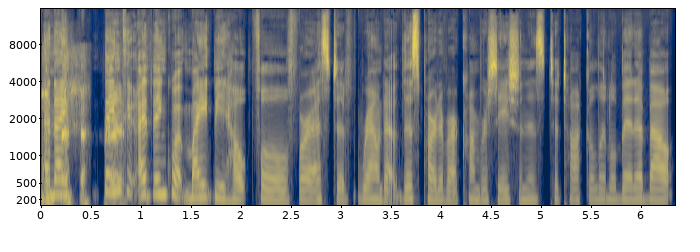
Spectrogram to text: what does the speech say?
and i think right. i think what might be helpful for us to round out this part of our conversation is to talk a little bit about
